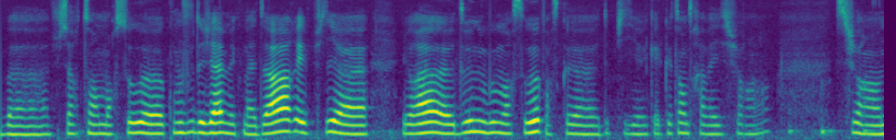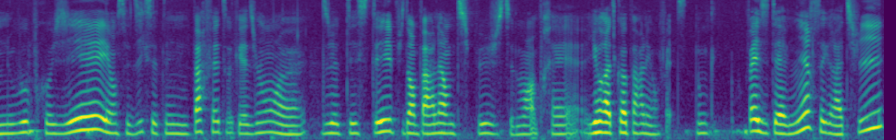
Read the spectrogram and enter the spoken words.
bah, certains morceaux qu'on joue déjà qu'on adore. Et puis, il y aura deux nouveaux morceaux parce que depuis quelques temps, on travaille sur un, sur un nouveau projet. Et on s'est dit que c'était une parfaite occasion de le tester et puis d'en parler un petit peu justement après. Il y aura de quoi parler en fait. Donc, pas hésiter à venir, c'est gratuit.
